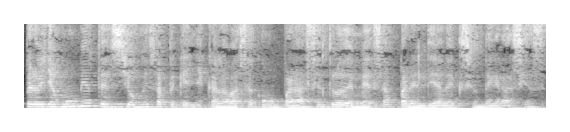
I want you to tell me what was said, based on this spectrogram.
Pero llamó mi atención esa pequeña calabaza como para centro de mesa para el Día de Acción de Gracias.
